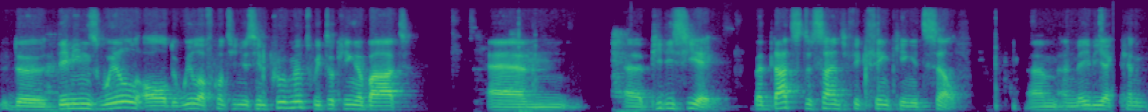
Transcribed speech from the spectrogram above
the Deming's wheel or the wheel of continuous improvement. We're talking about um, uh, PDCA, but that's the scientific thinking itself. Um, and maybe I can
